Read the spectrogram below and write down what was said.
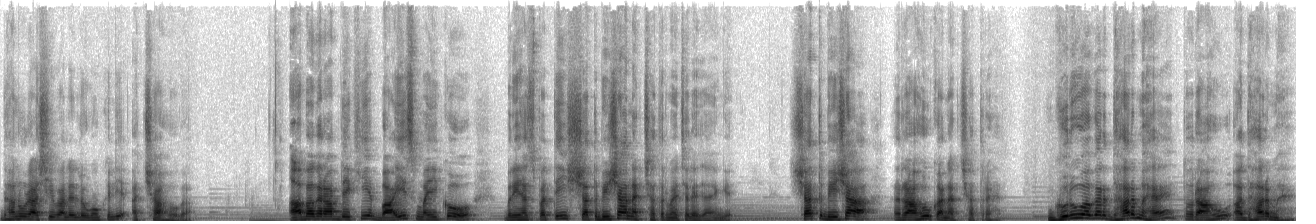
धनु राशि वाले लोगों के लिए अच्छा होगा। अब अगर आप देखिए 22 मई को बृहस्पति शतभिषा नक्षत्र में चले जाएँगे। शतभिषा राहु का नक्षत्र है। गुरु अगर धर्म है तो राहु अधर्म है।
